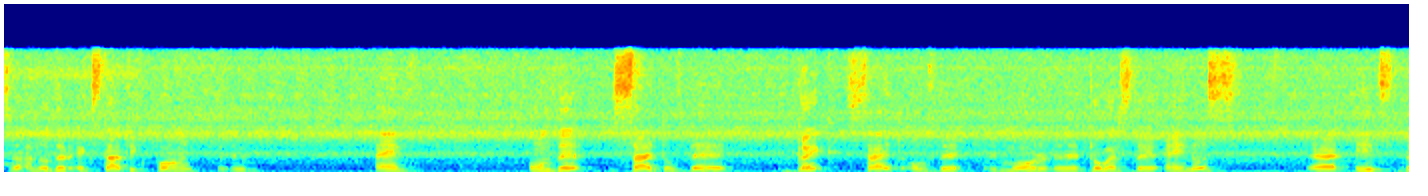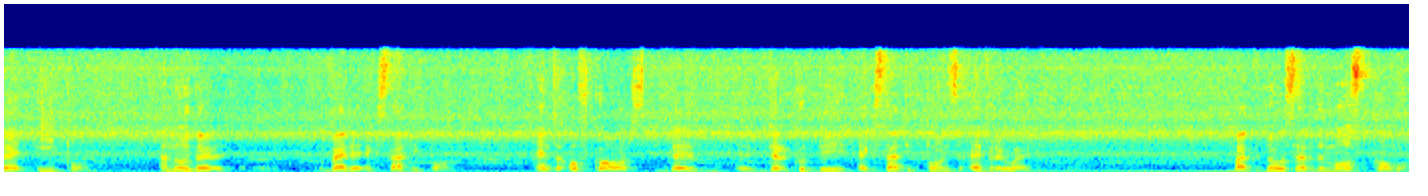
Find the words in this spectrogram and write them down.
so another ecstatic point, uh, and on the side of the back side of the more uh, towards the anus, uh, it's the E point, another very ecstatic point. And of course, the, there could be ecstatic points everywhere, but those are the most common.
